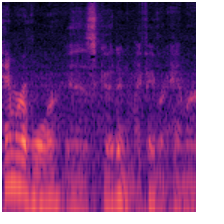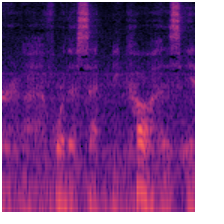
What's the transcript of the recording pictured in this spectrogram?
Hammer of War is good and my favorite hammer uh, for this set because it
